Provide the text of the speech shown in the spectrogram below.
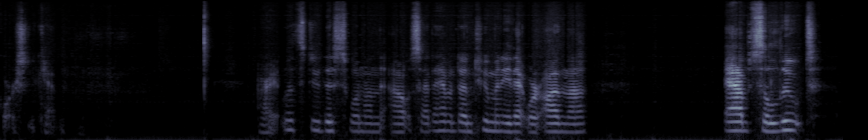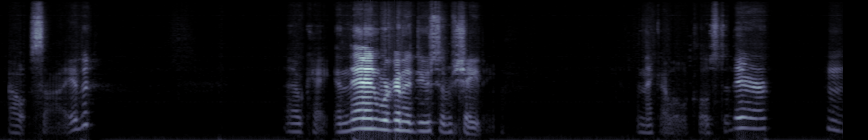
course you can. All right, let's do this one on the outside. I haven't done too many that were on the absolute outside. Okay, and then we're going to do some shading. And that got a little close to there. Hmm.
